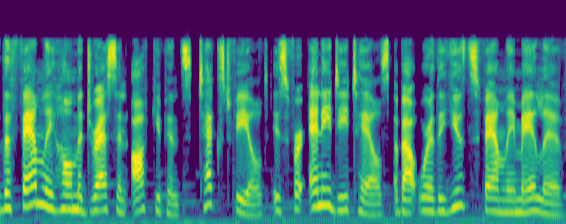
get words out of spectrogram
The family home address and occupants text field is for any details about where the youth's family may live.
